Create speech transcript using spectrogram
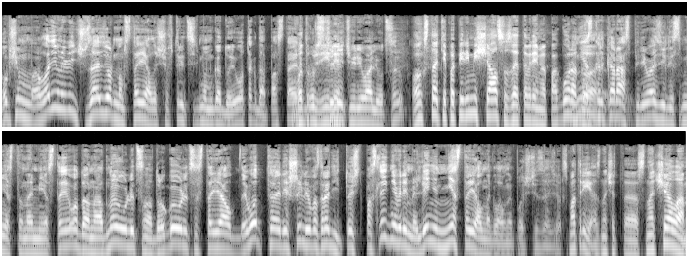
В общем, Владимир Ильич в Заозерном стоял еще в 1937 году, его тогда поставили, Водрузили. 20-летию революцию. Он, кстати, поперемещался за это время по городу. Несколько раз перевозили с места на место его, да, на одной улице, на другой улице стоял. И вот э, решили возродить. То есть в последнее время Ленин не стоял на главной площади Заозерска. Смотри, значит, э, сначала,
